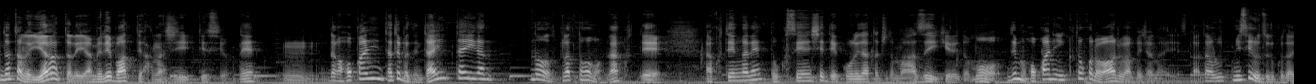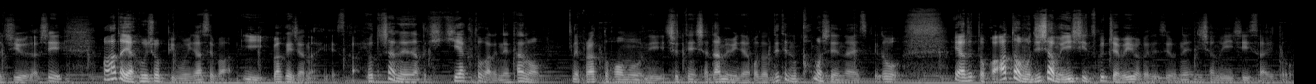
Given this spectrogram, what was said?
だったら嫌だったらやめればって話ですよね。うん。だから他に、例えばね、代替がのプラットフォームはなくて楽天がね独占しててこれだったらちょっとまずいけれどもでも他に行くところはあるわけじゃないですか。だから店移ることは自由だし、まあ、あとは Yahoo ショッピングに出せばいいわけじゃないですか。ひょっとしたらねなんか聞き役とかでね他の、ね、プラットフォームに出店しちゃダメみたいなことが出てるのかもしれないですけどやるとか。あとはもう自社の EC 作っちゃえばいいわけですよね。自社の EC サイト。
